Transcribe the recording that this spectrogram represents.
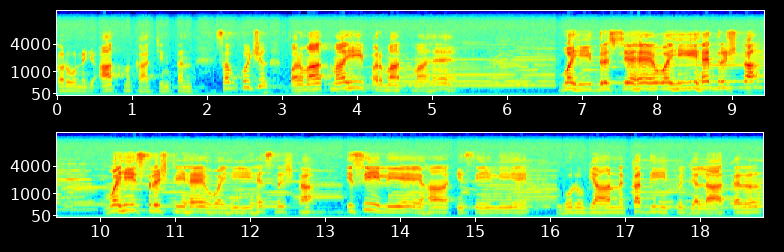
करो निज आत्म का चिंतन। सब कुछ परमात्मा ही परमात्मा है। वही दृश्य है, वही है दृष्टा। वही सृष्टि है, वही है सृष्टा। इसीलिए हाँ इसीलिए गुरु ज्ञान का दीप जलाकर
